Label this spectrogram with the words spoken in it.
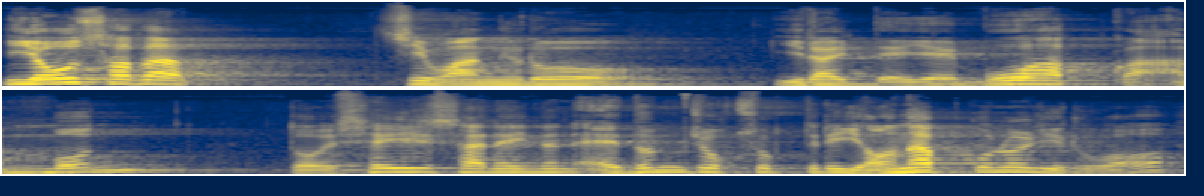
이 여호사밧이 왕으로 일할 때에 모압과 암몬 또 세일산에 있는 에돔 족속들이 연합군을 이루어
